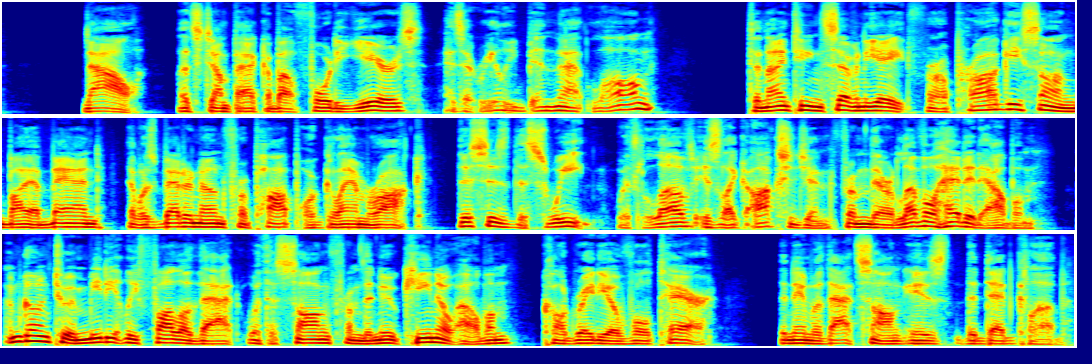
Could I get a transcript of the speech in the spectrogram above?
Now, let's jump back about 40 years. Has it really been that long? To 1978 for a proggy song by a band that was better known for pop or glam rock. This is The Sweet with Love is Like Oxygen from their Level Headed album. I'm going to immediately follow that with a song from the new Kino album called Radio Voltaire. The name of that song is The Dead Club.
